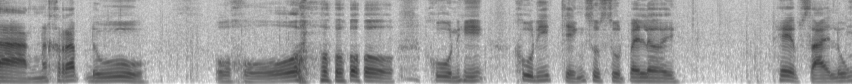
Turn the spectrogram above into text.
ด่างนะครับดู โอ้โห คู่นี้คู่นี้เจ๋งสุดๆไปเลย เทพสายลุ้ง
